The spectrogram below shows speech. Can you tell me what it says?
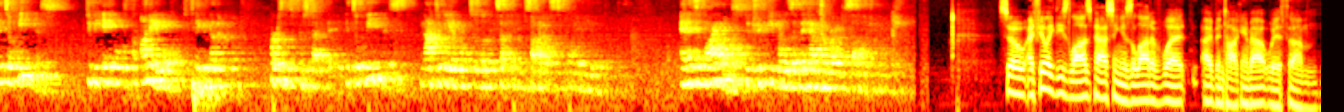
it's a weakness to be able to, unable to take another person's perspective. It's a weakness not to be able to look at something from someone else's point of view. And it's a violence to treat people as if they have no right to self-determination. So I feel like these laws passing is a lot of what I've been talking about with um,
